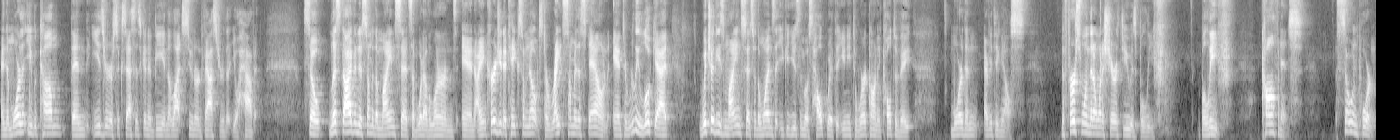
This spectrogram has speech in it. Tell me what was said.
And the more that you become, then the easier your success is going to be and the lot sooner and faster that you'll have it. So let's dive into some of the mindsets of what I've learned. And I encourage you to take some notes, to write some of this down, and to really look at which of these mindsets are the ones that you could use the most help with that you need to work on and cultivate more than everything else. The first one that I want to share with you is belief. Belief, confidence, so important.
